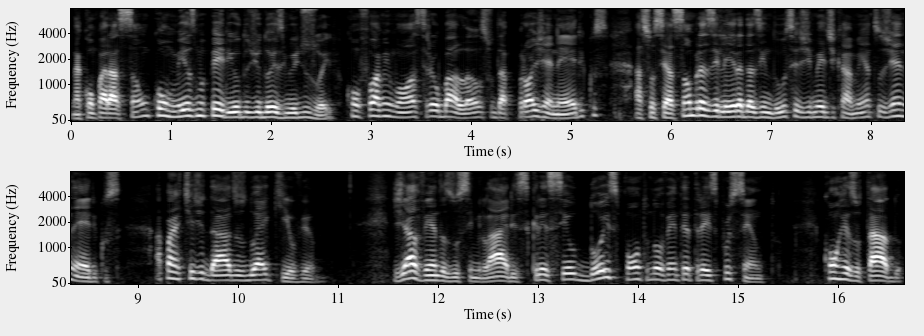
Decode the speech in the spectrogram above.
na comparação com o mesmo período de 2018, conforme mostra o balanço da Progenéricos, Associação Brasileira das Indústrias de Medicamentos Genéricos, a partir de dados do IQVIA. Já vendas dos similares cresceu 2,93%. Com resultado,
